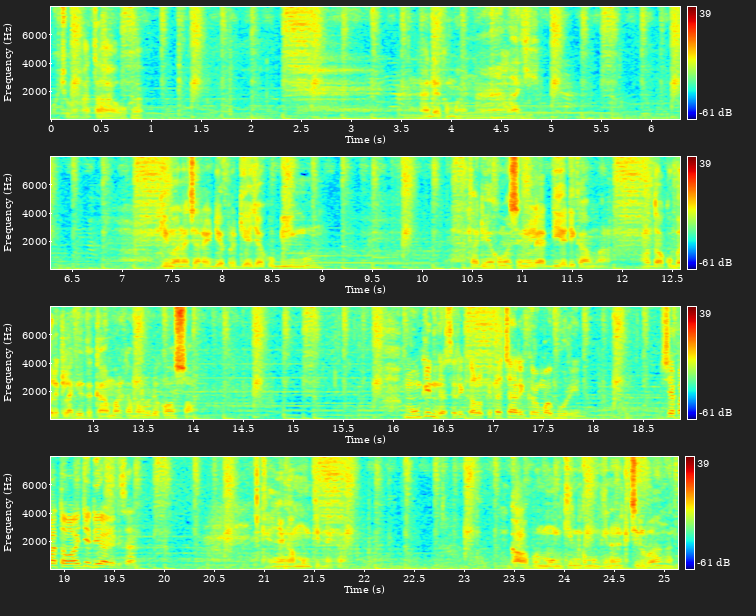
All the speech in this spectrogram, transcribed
Aku juga nggak tahu, Kak. Nada ke mana lagi? Gimana caranya dia pergi aja aku bingung. Tadi aku masih ngeliat dia di kamar. Waktu aku balik lagi ke kamar, kamar udah kosong. Mungkin nggak sih, kalau kita cari ke rumah Burin? Siapa tahu aja dia ada di sana. Kayaknya nggak mungkin ya, Kak. Kalaupun mungkin, kemungkinan kecil banget.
